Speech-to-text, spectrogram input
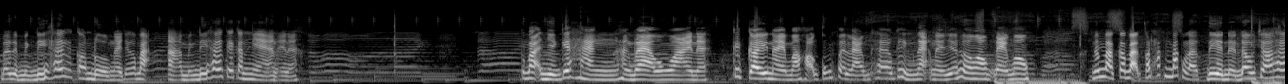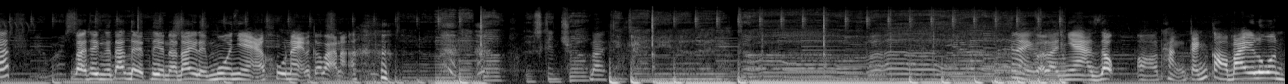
Đây để mình đi hết cái con đường này cho các bạn. À mình đi hết cái căn nhà này nè. Các bạn nhìn cái hàng hàng rào ở ngoài nè. Cái cây này mà họ cũng phải làm theo cái hình dạng này chứ thương không? Đẹp không? Nếu mà các bạn có thắc mắc là tiền để đâu cho hết? Vậy thì người ta để tiền ở đây để mua nhà ở khu này đó các bạn ạ. Đây. Cái này gọi là nhà rộng ở thẳng cánh cò bay luôn.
